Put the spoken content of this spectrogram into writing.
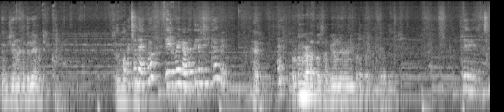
তুমি চিরুনিটা দিলে আমি ঠিক করব। শুধুমাত্র আচ্ছা দেখো এইভাবে গাটা দিলে ঠিক থাকবে? হ্যাঁ। হ্যাঁ? ওরকম কাটার দোষ না বিরুনি বিরুনি করার দরকার। এই যে,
